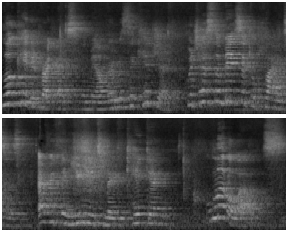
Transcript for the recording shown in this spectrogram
Located right next to the mailroom is the kitchen, which has some basic appliances, everything you need to make a cake and little else.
